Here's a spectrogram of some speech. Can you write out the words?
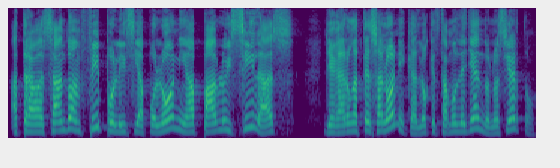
Atravesando Anfípolis y Apolonia, Pablo y Silas llegaron a Tesalónica, es lo que estamos leyendo, ¿no es cierto?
